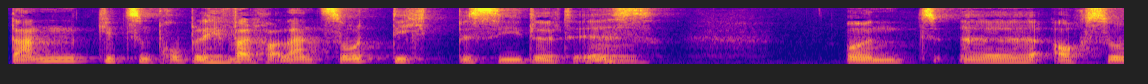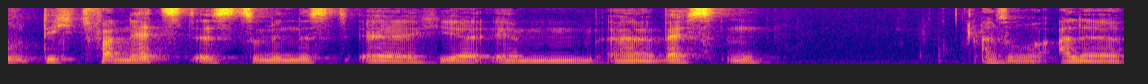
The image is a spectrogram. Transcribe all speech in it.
dann gibt es ein Problem, weil Holland so dicht besiedelt ist und äh, auch so dicht vernetzt ist, zumindest äh, hier im äh, Westen. Also alle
